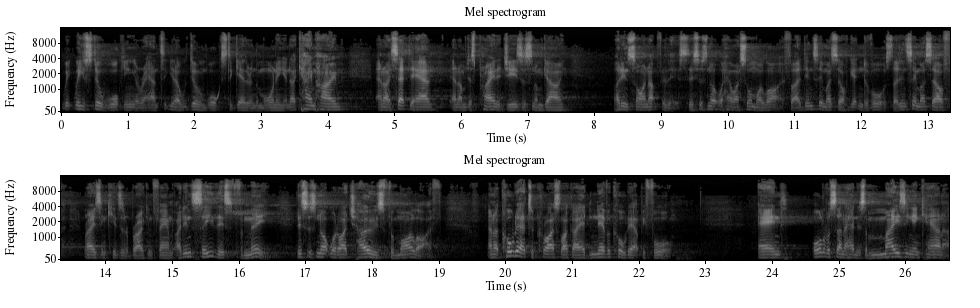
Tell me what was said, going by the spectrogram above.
we, we were still walking around, you know, doing walks together in the morning. And I came home and I sat down and I'm just praying to Jesus and I'm going, I didn't sign up for this. This is not how I saw my life. I didn't see myself getting divorced. I didn't see myself raising kids in a broken family. I didn't see this for me. This is not what I chose for my life. And I called out to Christ like I had never called out before. And all of a sudden I had this amazing encounter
